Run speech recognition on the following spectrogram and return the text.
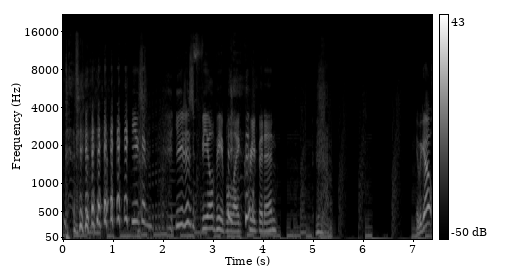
you can you can just feel people like creeping in. Here we go.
